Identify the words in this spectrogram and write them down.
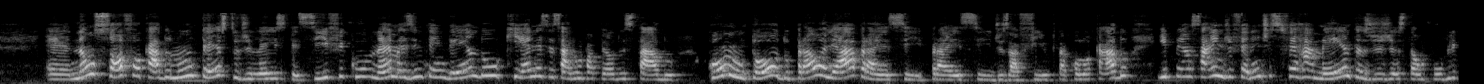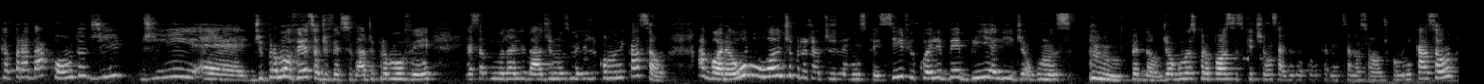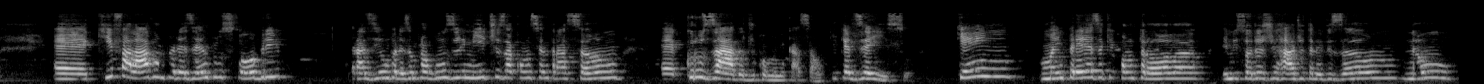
é, não só focado num texto de lei específico, né, mas entendendo que é necessário um papel do Estado como um todo para olhar para esse, esse desafio que está colocado e pensar em diferentes ferramentas de gestão pública para dar conta de, de, é, de promover essa diversidade, de promover essa pluralidade nos meios de comunicação. Agora, o, o anteprojeto de lei em específico, ele bebia ali de algumas, perdão, de algumas propostas que tinham saído da Conferência Nacional de Comunicação é, que falavam, por exemplo, sobre. traziam, por exemplo, alguns limites à concentração é, cruzada de comunicação. O que quer dizer isso? Quem. Uma empresa que controla emissoras de rádio e televisão não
